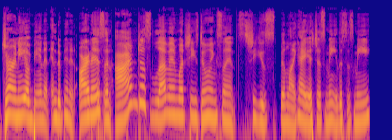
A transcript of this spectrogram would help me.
journey of being an independent artist, and I'm just loving what she's doing since she's been like, "Hey, it's just me. This is me,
